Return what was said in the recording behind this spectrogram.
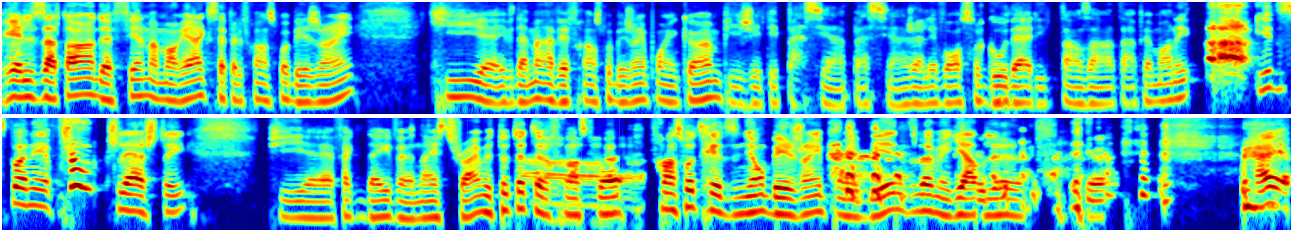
réalisateur de films à Montréal qui s'appelle François Bégin, qui, euh, évidemment, avait françoisbégin.com. Puis j'ai été patient, patient. J'allais voir sur GoDaddy de temps en temps. Puis à un moment donné, ah, il est disponible. Je l'ai acheté. Puis, euh, fait que Dave, euh, nice try. Mais toi, toi, Ah. François, François Trédunion, Bégin.biz, là, mais garde-le. Hey,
